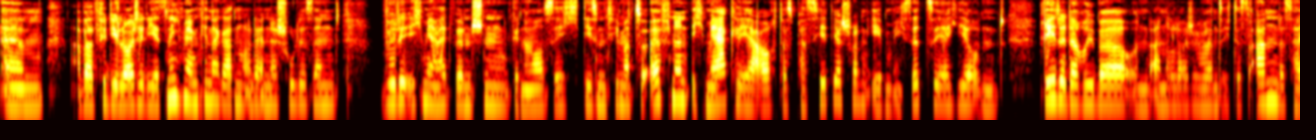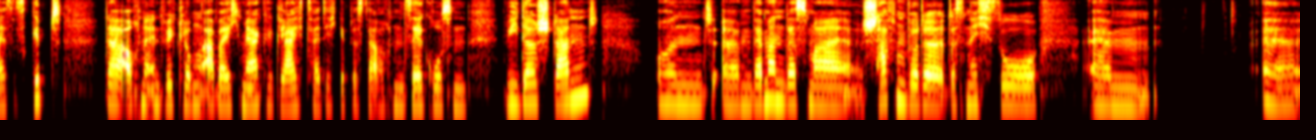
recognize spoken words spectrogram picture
Ähm, aber für die Leute, die jetzt nicht mehr im Kindergarten oder in der Schule sind, würde ich mir halt wünschen, genau sich diesem Thema zu öffnen. Ich merke ja auch, das passiert ja schon eben. Ich sitze ja hier und rede darüber und andere Leute hören sich das an. Das heißt, es gibt da auch eine Entwicklung, aber ich merke gleichzeitig gibt es da auch einen sehr großen Widerstand. Und ähm, wenn man das mal schaffen würde, das nicht so ähm, äh,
